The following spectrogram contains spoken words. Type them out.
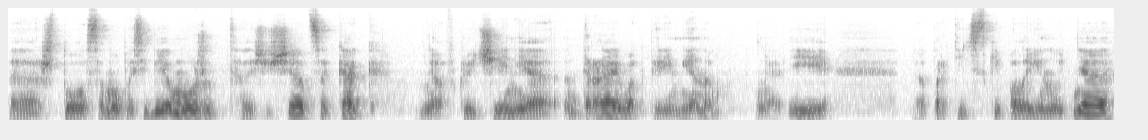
э, что само по себе может ощущаться как включение драйва к переменам. И практически половину дня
